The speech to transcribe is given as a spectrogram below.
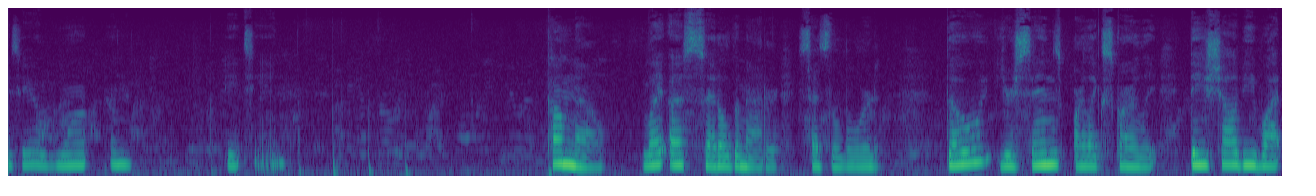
Isaiah 1 18. Come now, let us settle the matter, says the Lord. Though your sins are like scarlet, they shall be white,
